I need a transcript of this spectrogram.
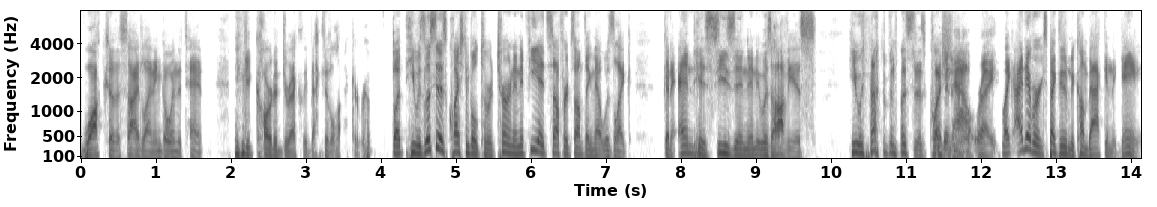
walk to the sideline and go in the tent than get carted directly back to the locker room. But he was listed as questionable to return, and if he had suffered something that was like going to end his season and it was obvious, he would not have been listed as questionable. Out, right? Like I never expected him to come back in the game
